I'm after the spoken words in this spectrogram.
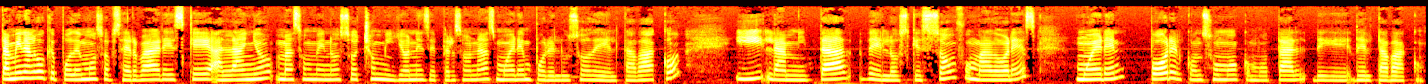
También algo que podemos observar es que al año más o menos 8 millones de personas mueren por el uso del tabaco y la mitad de los que son fumadores mueren por el consumo como tal de, del tabaco.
